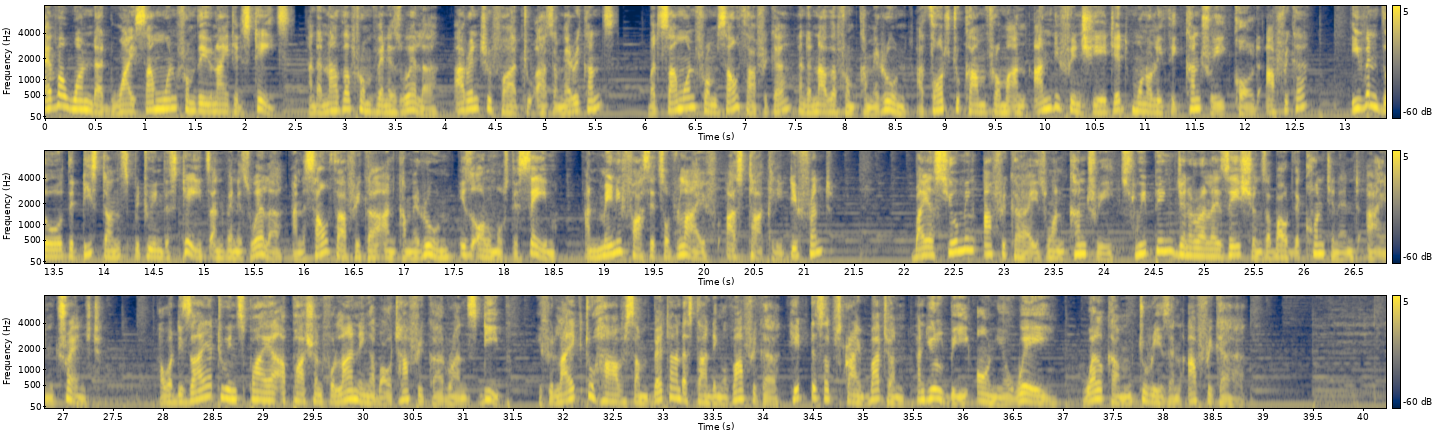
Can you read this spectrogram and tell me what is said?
Ever wondered why someone from the United States and another from Venezuela aren't referred to as Americans? But someone from South Africa and another from Cameroon are thought to come from an undifferentiated monolithic country called Africa? Even though the distance between the States and Venezuela and South Africa and Cameroon is almost the same, and many facets of life are starkly different? By assuming Africa is one country, sweeping generalizations about the continent are entrenched. Our desire to inspire a passion for learning about Africa runs deep. If you like to have some better understanding of Africa, hit the subscribe button and you'll be on your way. Welcome to Reason Africa.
